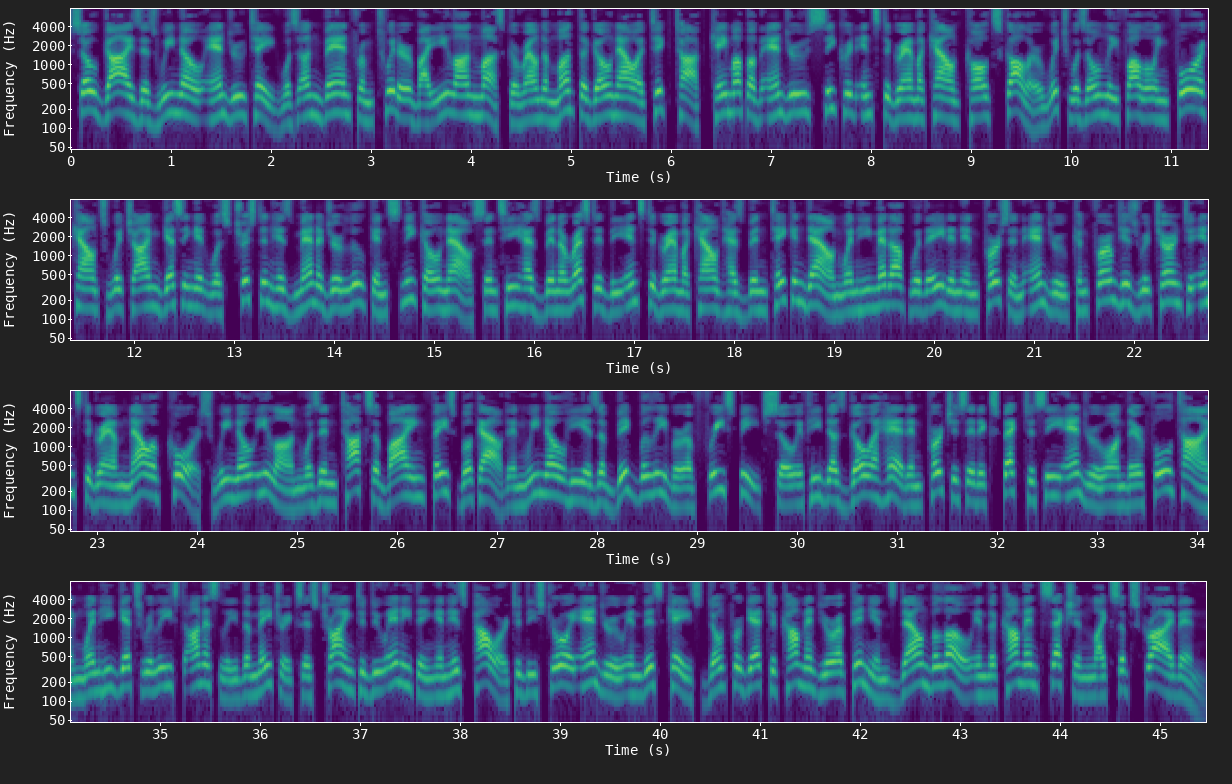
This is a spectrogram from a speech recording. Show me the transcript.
So guys as we know Andrew Tate was unbanned from Twitter by Elon Musk around a month ago. Now a TikTok came up of Andrew's secret Instagram account called Scholar which was only following four accounts which I'm guessing it was Tristan his manager Luke and Sneako now since he has been arrested the Instagram account has been taken down. When he met up with Adin in person Andrew confirmed his return to Instagram. Now of course we know Elon was in talks of buying Facebook out and we know he is a big believer of free speech so if he does go ahead and purchase it expect to see Andrew on there full time when he gets released honestly the Matrix is trying to do anything in his power to destroy Andrew in this case don't forget to comment your opinions down below in the comment section like subscribe and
